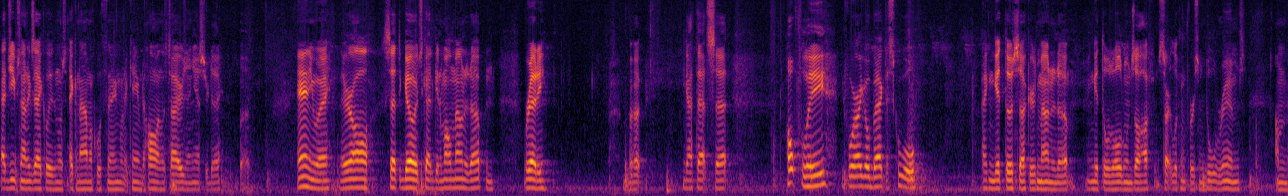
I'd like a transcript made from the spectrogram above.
that Jeep's not exactly the most economical thing when it came to hauling those tires in yesterday. But anyway, they're all set to go. I just got to get them all mounted up and ready. But got that set hopefully, before I go back to school, I can get those suckers mounted up and get those old ones off and start looking for some dual rims. I'm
